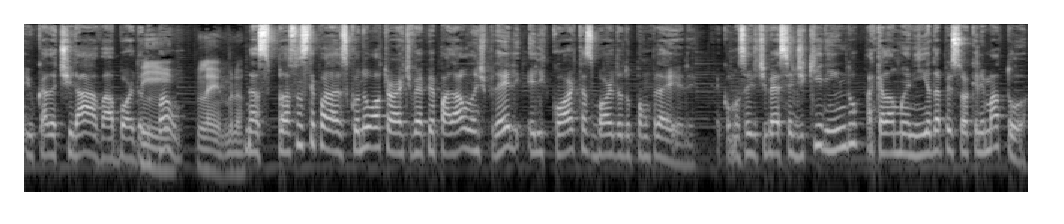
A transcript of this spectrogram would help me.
e o cara tirava a borda do Sim, pão? lembro. Nas próximas temporadas, quando o Walter White vai preparar o lanche pra ele, ele corta as bordas do pão pra ele. É como se ele estivesse adquirindo aquela mania da pessoa que ele matou.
